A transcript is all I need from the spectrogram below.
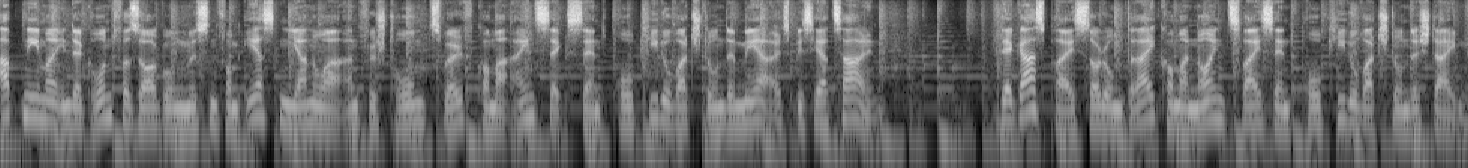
Abnehmer in der Grundversorgung müssen vom 1. Januar an für Strom 12,16 Cent pro Kilowattstunde mehr als bisher zahlen. Der Gaspreis soll um 3,92 Cent pro Kilowattstunde steigen.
